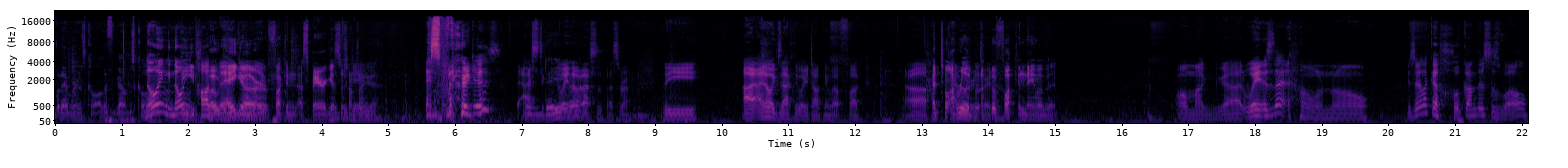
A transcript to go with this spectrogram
whatever it's called. I forgot what it's called. knowing knowing the Todd Begg bodega and, or like, fucking asparagus or something. bodega. Asparagus. The Aztec- Wait, no, that's that's wrong. The I I know exactly what you're talking about. Fuck. Uh, I don't. I really don't know right the now. fucking name of it. Oh my god. Wait, is that? Oh no. Is there like a hook on this as well?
